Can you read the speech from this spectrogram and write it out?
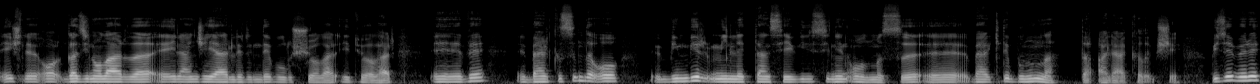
E işte o gazinolarda, eğlence yerlerinde buluşuyorlar, ediyorlar. E, ve e, Belkıs'ın da o binbir milletten sevgilisinin olması e, belki de bununla da alakalı bir şey. Bize böyle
